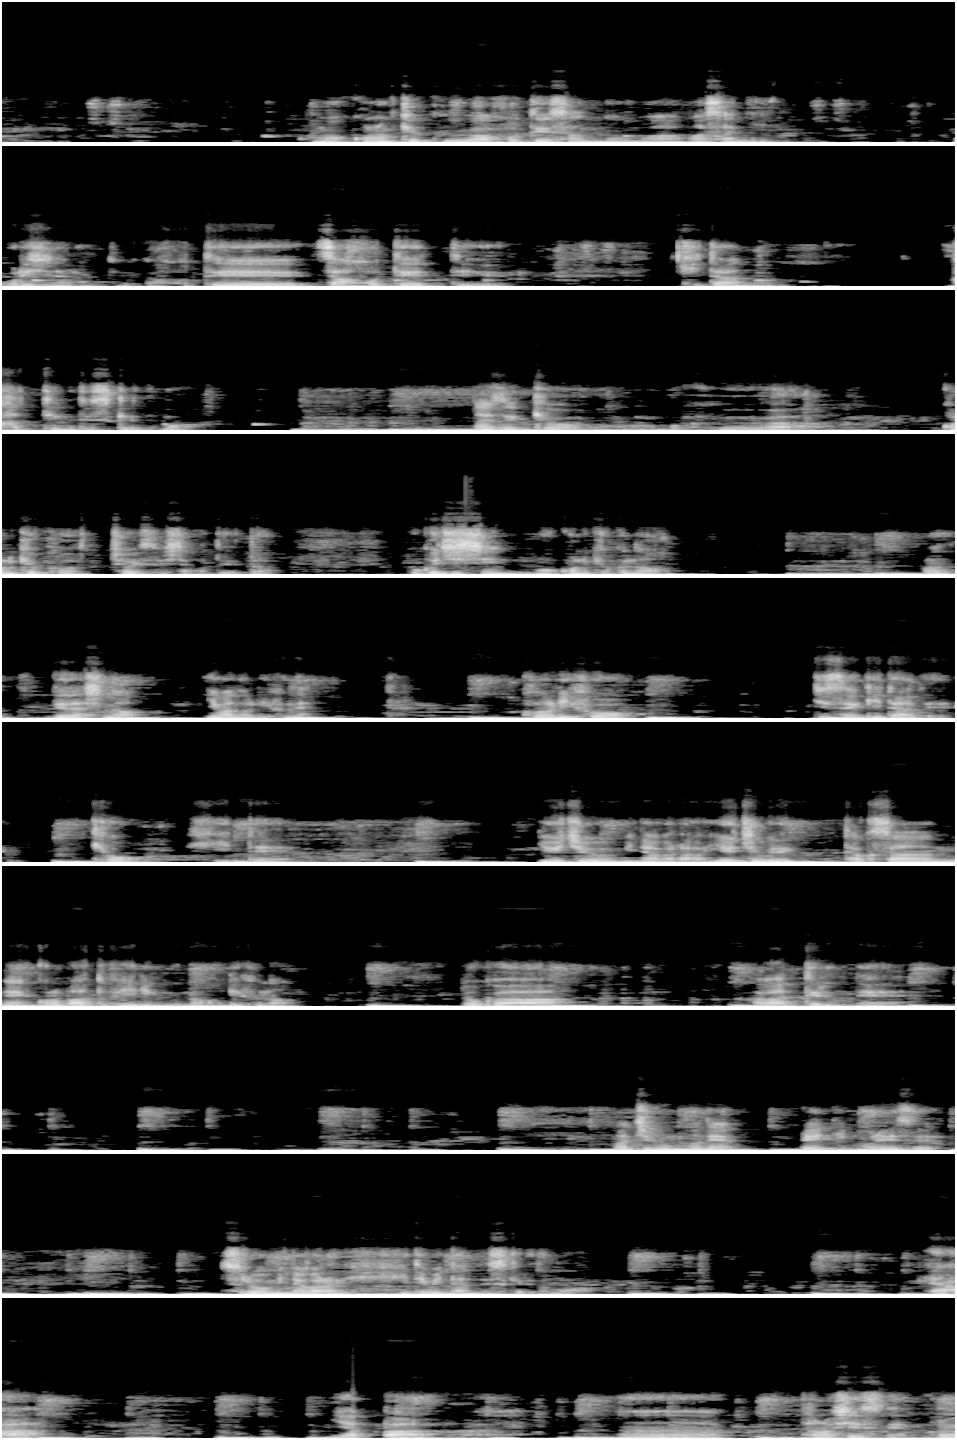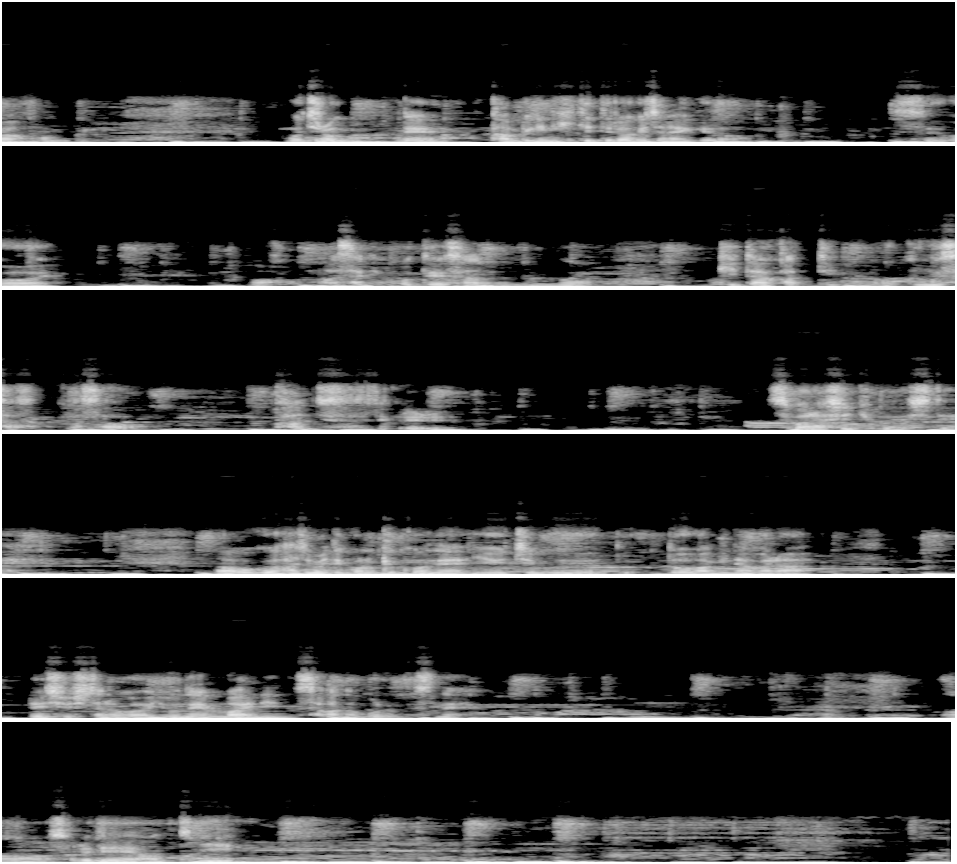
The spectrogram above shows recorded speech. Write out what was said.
まあ、この曲は布袋さんの、まあ、まさにオリジナルというか、布袋、ザ・布袋っていうギターのカッティングですけれども、なぜ今日僕がこの曲をチョイスしたかというと、僕自身もこの曲の、この出だしの今のリフね、このリフを実際ギターで今日弾いて、YouTube を見ながら、YouTube でたくさんね、このバッドフィーリングのリフの動画が上がってるんで、まあ自分もね、例に漏れず、それを見ながら弾いてみたんですけれども、いやー、やっぱ、うん、楽しいですね。これはほん、もちろんね、完璧に弾けてるわけじゃないけど、すごい。まあ、まさに布袋さんのギターカッティングの奥深さを感じさせてくれる素晴らしい曲でして、まあ、僕が初めてこの曲をね、YouTube 動画見ながら練習したのが4年前に遡るんですね。うん、あそれで本当に、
